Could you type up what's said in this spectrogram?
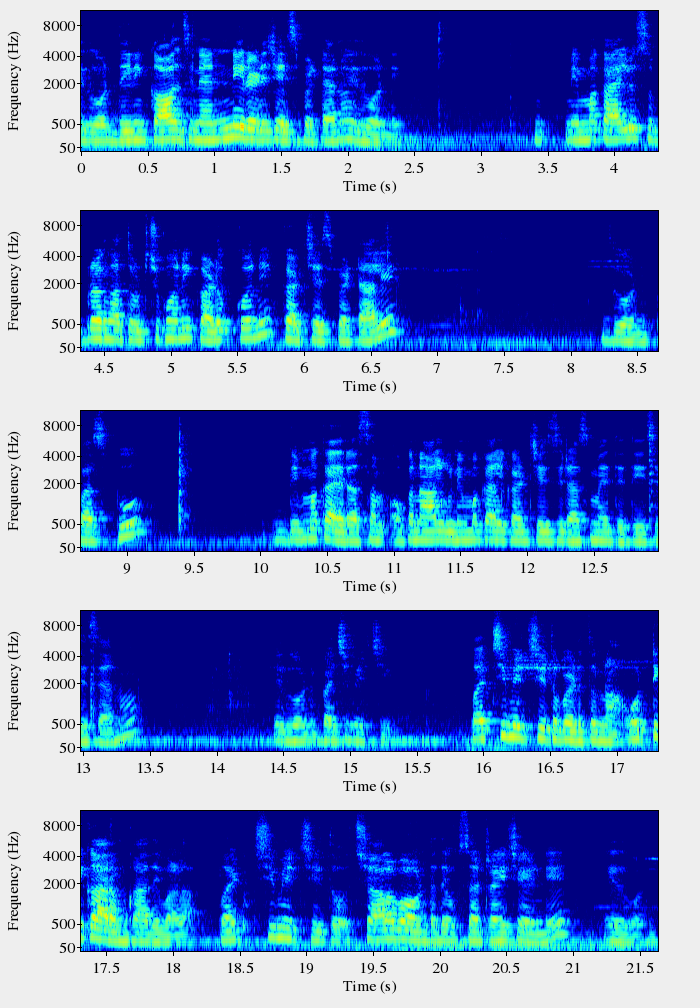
ఇదిగోండి. దీనికి కావాల్సిన అన్నీ రెడీ చేసి పెట్టాను. ఇదిగోండి. నిమ్మకాయలు శుభ్రంగా తుడుచుకొని కడుక్కొని కట్ చేసి పెట్టాలి. ఇదిగోండి పసుపు నిమ్మకాయ రసం. ఒక నాలుగు నిమ్మకాయలు కట్ చేసి రసం అయితే తీసేసాను ఇదిగోండి పచ్చిమిర్చి. పచ్చిమిర్చితో పెడుతున్నా. ఒట్టి కారం కాదు ఇవాళ. పచ్చిమిర్చితో చాలా బాగుంటుంది. ఒకసారి ట్రై చేయండి. ఇదిగోండి.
